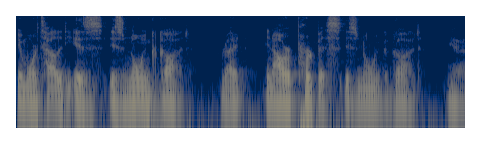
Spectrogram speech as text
immortality is is knowing God, right? In our purpose is knowing God. Yeah.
